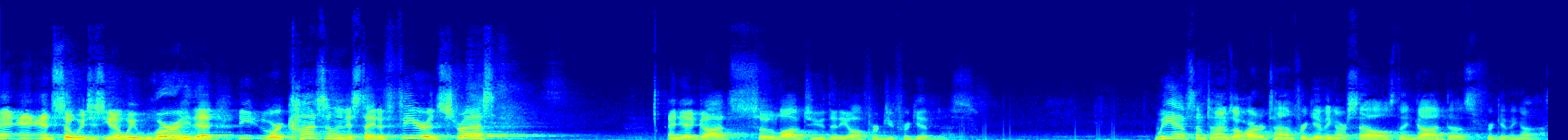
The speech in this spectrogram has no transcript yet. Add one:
and, and so we just, you know, we worry that we're constantly in a state of fear and stress. And yet God so loved you that he offered you forgiveness. We have sometimes a harder time forgiving ourselves than God does forgiving us.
